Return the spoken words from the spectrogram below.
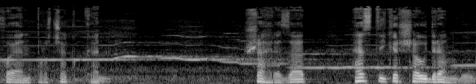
خۆیان پڕچەک بکەن شەهرەزاد هەستی کرد شەو درەنگ بوو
